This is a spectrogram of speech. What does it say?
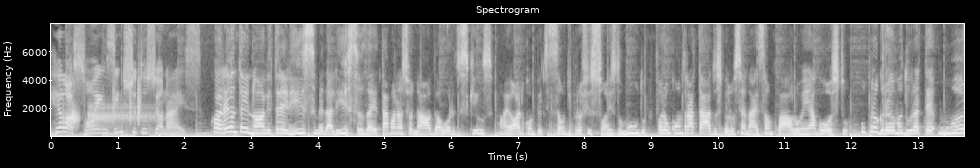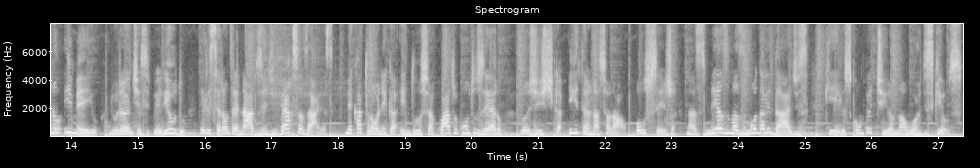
Relações institucionais. 49 trainees medalhistas da etapa nacional da World Skills, maior competição de profissões do mundo, foram contratados pelo Senai São Paulo em agosto. O programa dura até um ano e meio. Durante esse período, eles serão treinados em diversas áreas: mecatrônica, indústria 4.0, logística internacional, ou seja, nas mesmas modalidades que eles competiram na World Skills.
